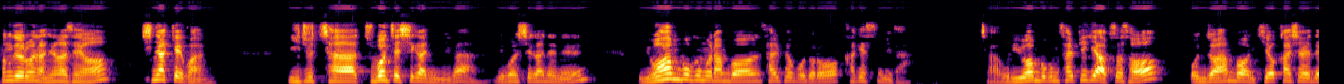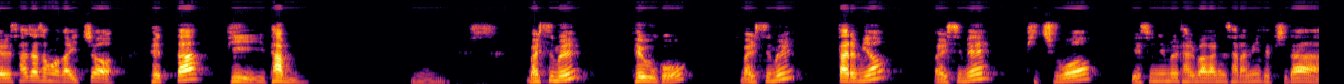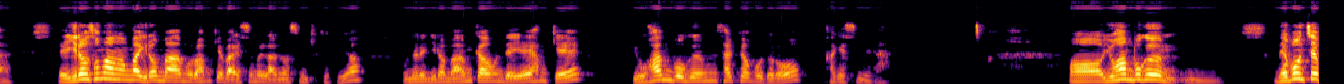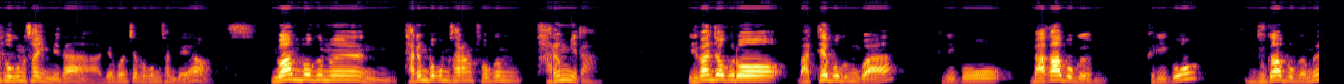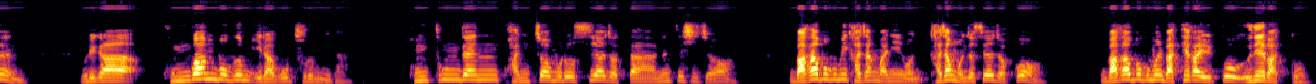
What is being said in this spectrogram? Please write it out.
성도 여러분 안녕하세요. 신약계관 2주차 두 번째 시간입니다. 이번 시간에는 요한복음을 한번 살펴보도록 하겠습니다. 자, 우리 요한복음 살피기에 앞서서 먼저 한번 기억하셔야 될 사자성어가 있죠. 뱉다, 비담. 음, 말씀을 배우고 말씀을 따르며 말씀에 비추어 예수님을 닮아가는 사람이 됩시다. 네, 이런 소망과 이런 마음으로 함께 말씀을 나누었으면 좋겠고요. 오늘은 이런 마음 가운데에 함께 요한복음 살펴보도록 하겠습니다. 어, 요한복음 음, 네 번째 복음서입니다. 네 번째 복음서인데요. 요한복음은 다른 복음서랑 조금 다릅니다. 일반적으로 마태복음과 그리고 마가복음 그리고 누가복음은 우리가 공관복음이라고 부릅니다. 공통된 관점으로 쓰여졌다는 뜻이죠. 마가복음이 가장 많이 가장 먼저 쓰여졌고 마가복음을 마태가 읽고 은혜 받고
